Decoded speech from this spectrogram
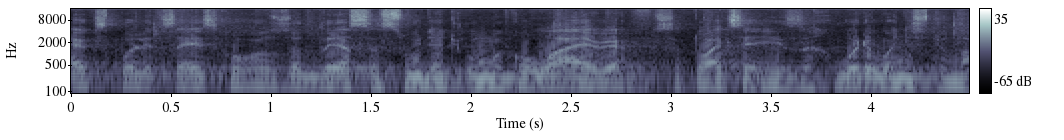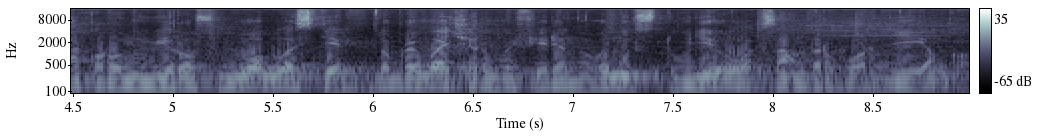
Екс-поліцейського з Одеси судять у Миколаєві. Ситуація із захворюваністю на коронавірус в області. Добрий вечір. В ефірі новини в студії Олександр Гордієнко.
